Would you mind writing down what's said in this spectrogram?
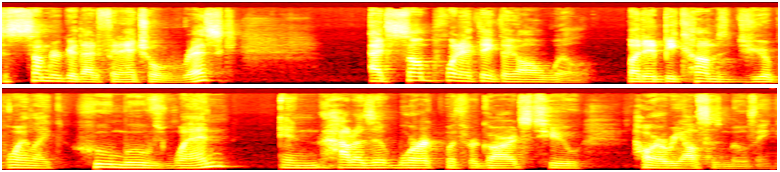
to some degree that financial risk. At some point, I think they all will. But it becomes, to your point, like who moves when and how does it work with regards to how everybody else is moving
